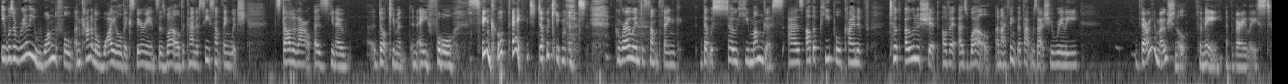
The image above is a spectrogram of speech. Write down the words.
it was a really wonderful and kind of a wild experience as well to kind of see something which started out as you know a document an A4 single page document grow into something that was so humongous as other people kind of took ownership of it as well and I think that that was actually really very emotional for me at the very least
